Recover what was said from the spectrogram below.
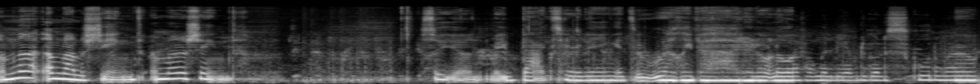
i'm not i'm not ashamed. I'm not ashamed. So yeah my back's hurting. It's really bad. I don't know if i'm gonna be able to go to school tomorrow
